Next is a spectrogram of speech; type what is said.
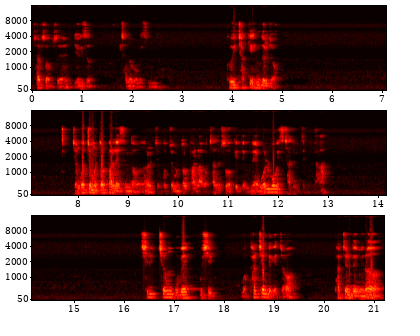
찾을 수 없어요. 여기서 찾아보겠습니다. 거의 찾기 힘들죠. 전고점을 돌파를 했습니다. 오늘 전고점을 돌파를 하고 찾을 수 없기 때문에 월봉에서 찾으면 됩니다. 7,990, 뭐 8,000 되겠죠. 8,000 되면은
